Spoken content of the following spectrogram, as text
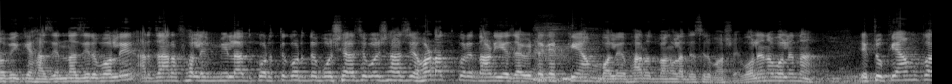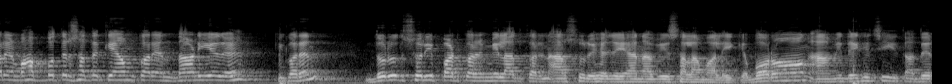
নবীকে হাজির নাজির বলে, আর যার ফলে মিলাদ করতে করতে বসে আছে বসে আছে, হঠাৎ করে দাঁড়িয়ে যাবে এটাকে ক্যাম বলে ভারত বাংলাদেশের ভাষায়। বলে না বলে না। একটু ক্যাম করেন, মহাব্বতের সাথে ক্যাম করেন, দাঁড়িয়ে কি করেন? দরুদ শরীফ পাঠ করেন, মিলাদ করেন, আর শুরু হয়ে যায় নবী, সালাম আলীকে বরং আমি দেখেছি তাদের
